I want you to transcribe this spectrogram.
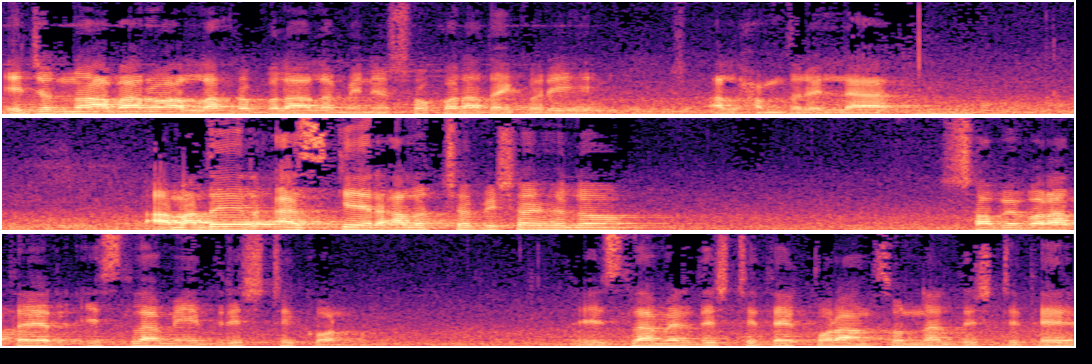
এই জন্য আবারও আল্লাহ রব্বুল্লা আলমিনের শকর আদায় করি। আলহামদুলিল্লাহ। আমাদের আজকের আলোচ্য বিষয় হল সবে বরাতের ইসলামী দৃষ্টিকোণ। ইসলামের দৃষ্টিতে, কোরআন সন্ন্যার দৃষ্টিতে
